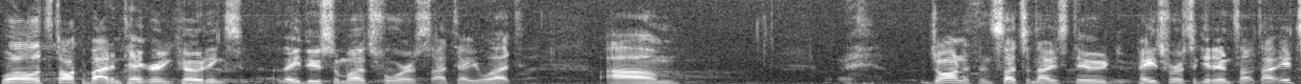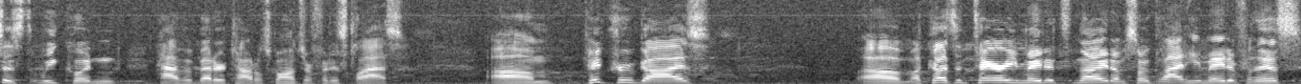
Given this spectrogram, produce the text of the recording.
Well, let's talk about Integrity Coatings. They do so much for us. I tell you what. Um, Jonathan's such a nice dude. Pays for us to get in sometimes. It's just we couldn't have a better title sponsor for this class. Um, pit crew guys. Uh, my cousin Terry made it tonight. I'm so glad he made it for this.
